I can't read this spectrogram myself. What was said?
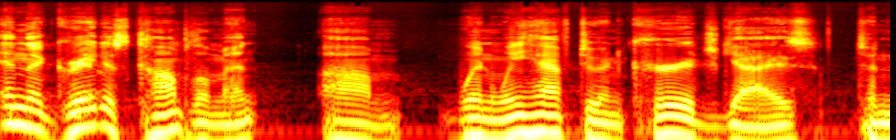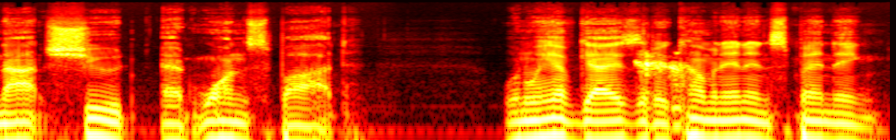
And the greatest compliment um, when we have to encourage guys to not shoot at one spot, when we have guys that are coming in and spending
